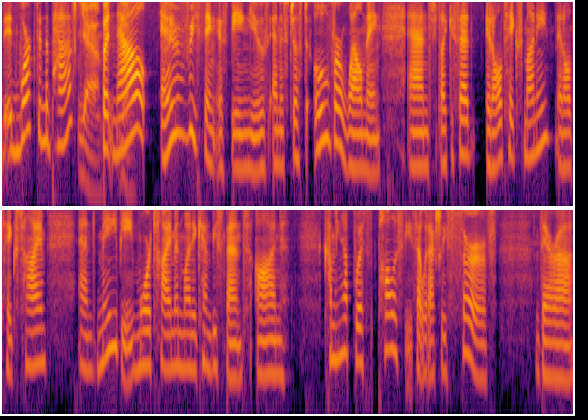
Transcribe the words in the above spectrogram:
it worked in the past. Yeah, But now everything is being used and it's just overwhelming. And like you said, it all takes money, it all takes time. And maybe more time and money can be spent on coming up with policies that would actually serve their uh,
